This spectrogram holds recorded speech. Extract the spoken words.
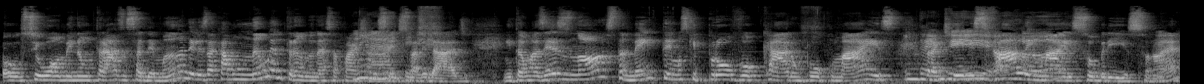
ou se o homem não traz essa demanda, eles acabam não entrando nessa parte da sexualidade. Então, às vezes nós também temos que provocar um pouco mais para que eles falem Aham. mais sobre isso, não é?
